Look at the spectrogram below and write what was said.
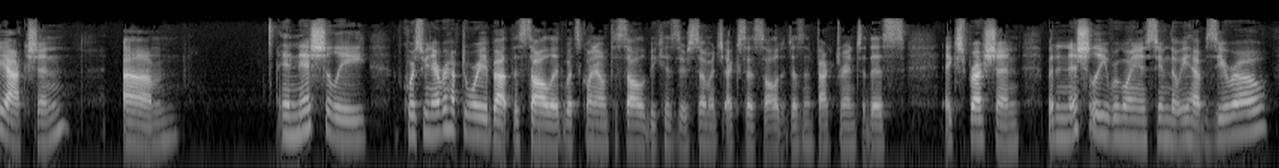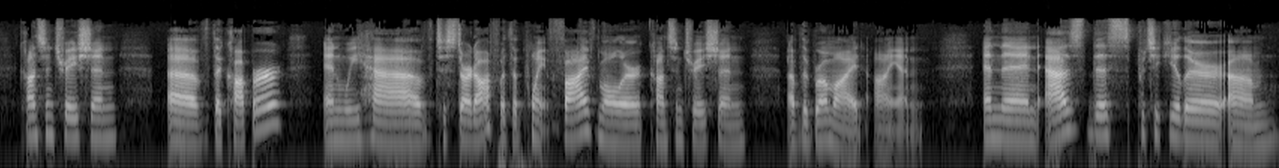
Reaction, um, initially, of course, we never have to worry about the solid, what's going on with the solid, because there's so much excess solid, it doesn't factor into this expression. But initially, we're going to assume that we have zero concentration of the copper, and we have to start off with a 0.5 molar concentration of the bromide ion. And then as this particular um,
